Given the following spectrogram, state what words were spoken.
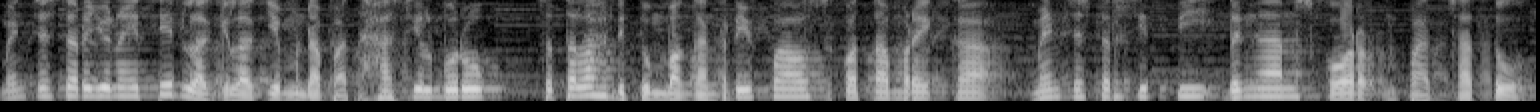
Manchester United lagi-lagi mendapat hasil buruk setelah ditumbangkan rival sekota mereka, Manchester City, dengan skor 4-1.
